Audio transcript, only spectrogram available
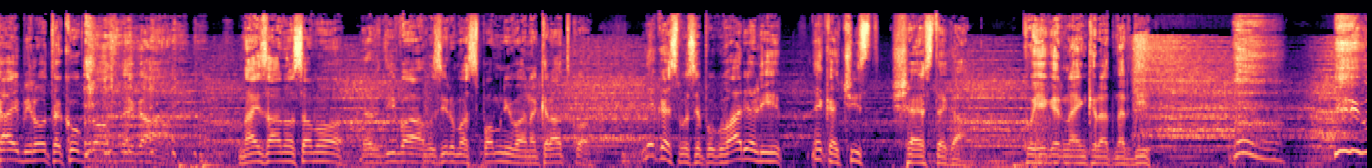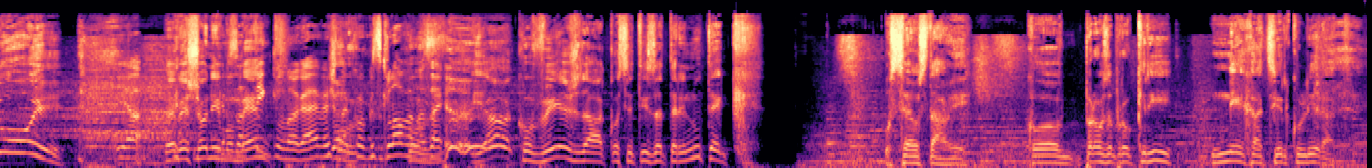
kaj je bilo tako groznega? Naj zano samo narediva, oziroma spomniva na kratko. Nekaj smo se pogovarjali, nekaj čist šestega, ko je gre naenkrat naredi. Joj! Ja. Je veš, oni moment. Zatiknilo ga veš, tako z glavo Ko- nazaj. Ja, ko veš, da ko se ti za trenutek vse ustavi, ko pravzaprav kri neha cirkulirati.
